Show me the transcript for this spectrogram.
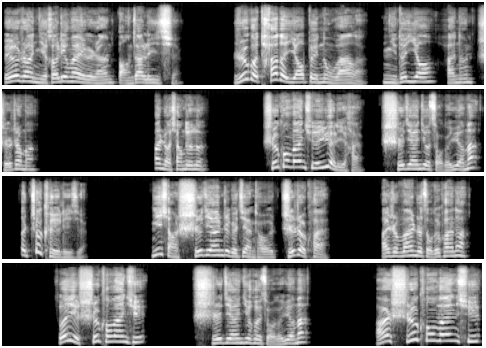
比如说，你和另外一个人绑在了一起，如果他的腰被弄弯了，你的腰还能直着吗？按照相对论，时空弯曲的越厉害，时间就走得越慢。呃，这可以理解。你想，时间这个箭头直着快，还是弯着走得快呢？所以，时空弯曲，时间就会走得越慢。而时空弯曲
